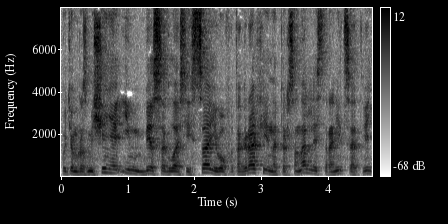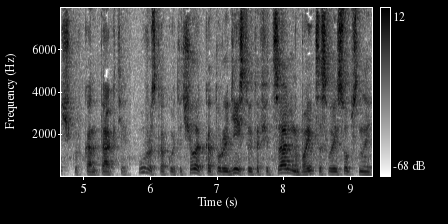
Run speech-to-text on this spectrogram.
путем размещения им без согласия истца его фотографии на персональной странице ответчика ВКонтакте. Ужас какой-то. Человек, который действует официально, боится своей собственной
